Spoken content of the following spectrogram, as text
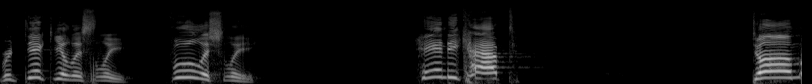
ridiculously, foolishly handicapped dumb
